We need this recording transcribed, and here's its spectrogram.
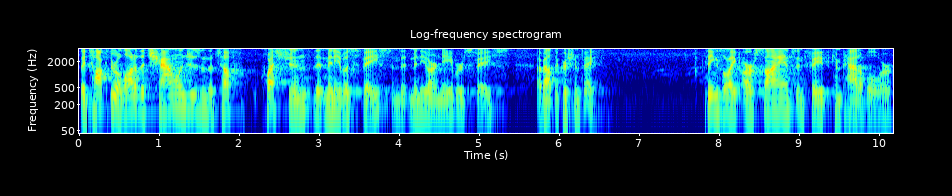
they talked through a lot of the challenges and the tough questions that many of us face and that many of our neighbors face about the Christian faith. Things like are science and faith compatible? Or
